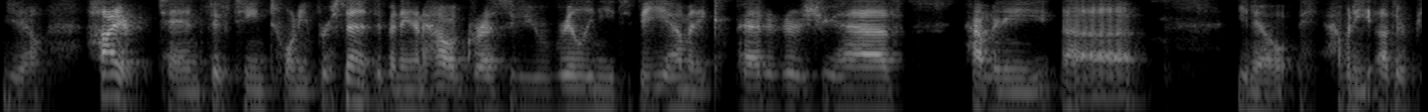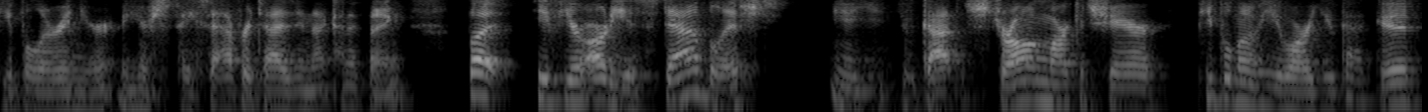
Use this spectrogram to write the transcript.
you know, higher 10, 15, 20%, depending on how aggressive you really need to be, how many competitors you have, how many, uh, you know, how many other people are in your, in your space advertising, that kind of thing. But if you're already established, you know, you've got strong market share, people know who you are, you've got good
